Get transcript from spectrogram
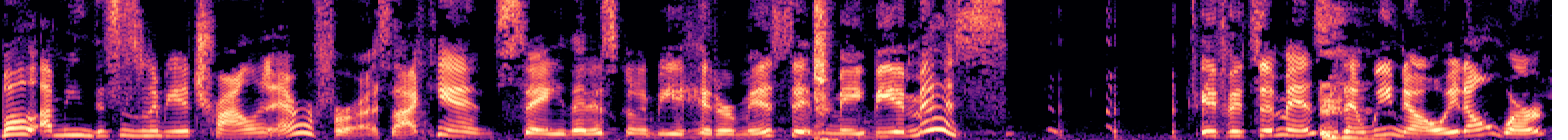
Well, I mean, this is going to be a trial and error for us. I can't say that it's going to be a hit or miss. It may be a miss. If it's a miss, then we know it don't work.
